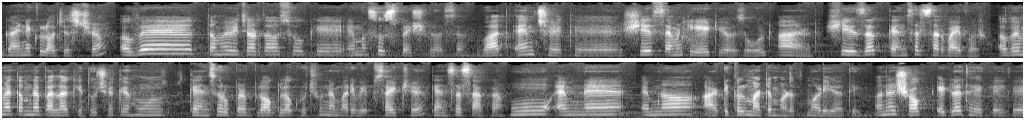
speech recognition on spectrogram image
ગાયનેકોલોજિસ્ટ છે. હવે તમે વિચારતા હશો કે એમાં શું સ્પેશિયલ હશે? વાત એમ છે કે she is seventy eight years old and she is a cancer survivor હવે મેં તમને પહેલાં કીધું છે કે હું કેન્સર ઉપર બ્લોગ લખું છું ને મારી વેબસાઇટ છે કેન્સર સાગા હું એમને, એમના આર્ટિકલ માટે મળી હતી. અને શોક એટલે થઈ ગઈ કે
